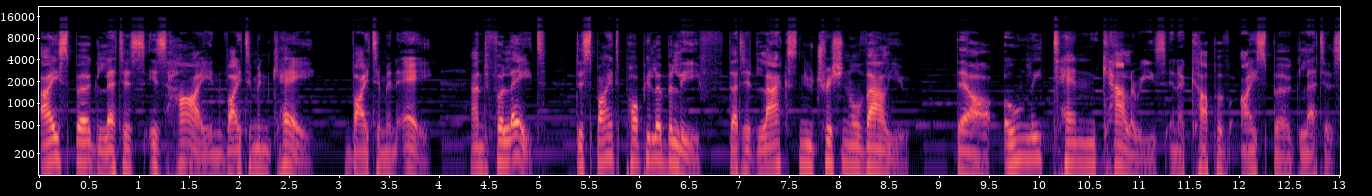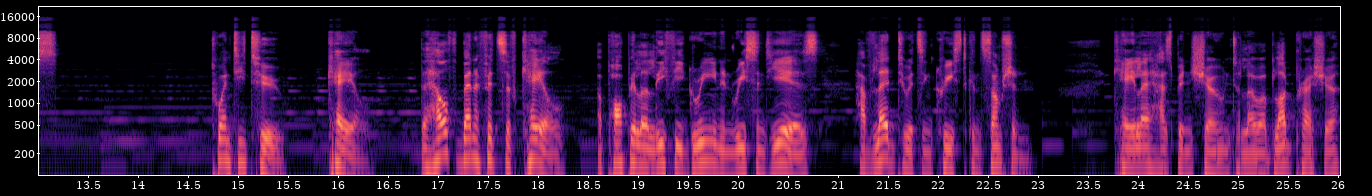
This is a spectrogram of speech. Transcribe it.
Iceberg lettuce is high in vitamin K, vitamin A, and folate despite popular belief that it lacks nutritional value. There are only 10 calories in a cup of iceberg lettuce. 22. Kale. The health benefits of kale, a popular leafy green in recent years, have led to its increased consumption. Kale has been shown to lower blood pressure,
